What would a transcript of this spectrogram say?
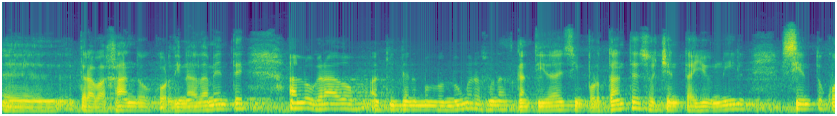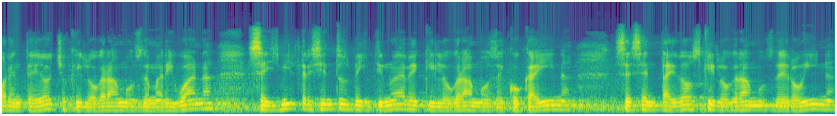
eh, trabajando coordinadamente, han logrado, aquí tenemos los números, unas cantidades importantes, 81.148 kilogramos de marihuana, 6.329 kilogramos de cocaína, 62 kilogramos de heroína,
